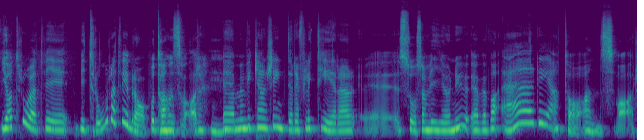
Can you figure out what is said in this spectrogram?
Jag tror att vi, vi tror att vi är bra på att ta ansvar. Eh, men vi kanske inte reflekterar eh, så som vi gör nu över vad är det att ta ansvar.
